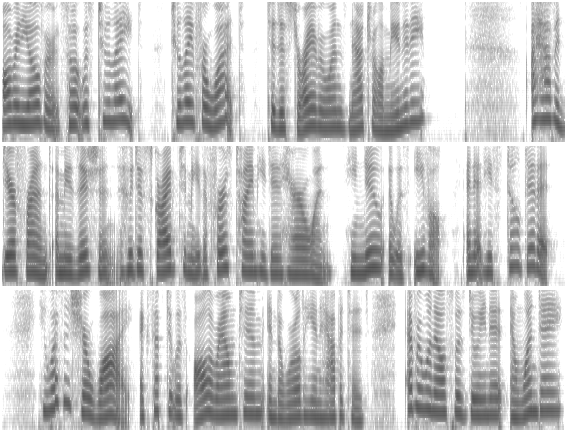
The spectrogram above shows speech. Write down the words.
already over, so it was too late. Too late for what? To destroy everyone's natural immunity? I have a dear friend, a musician, who described to me the first time he did heroin. He knew it was evil, and yet he still did it. He wasn't sure why, except it was all around him in the world he inhabited. Everyone else was doing it, and one day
